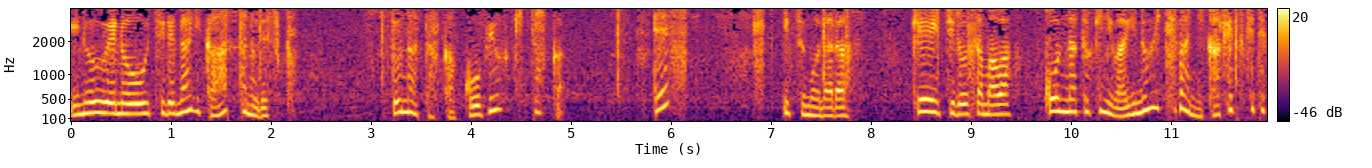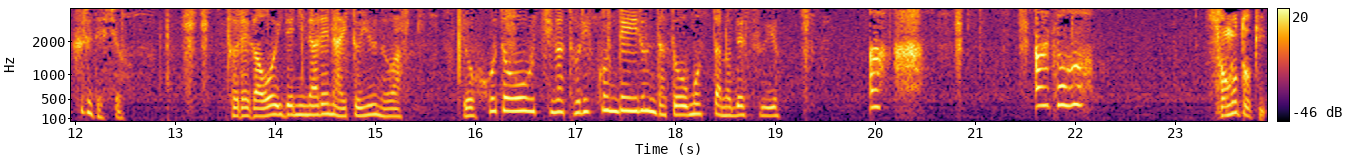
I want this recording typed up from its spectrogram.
井上のお家で何かあったのですか？どなたかご病気とか？え？いつもなら、慶一郎様はこんな時には井の一番に駆けつけてくるでしょう。それがおいでになれないというのは、よほどお家が取り込んでいるんだと思ったのですよ。あ、あの。その時、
